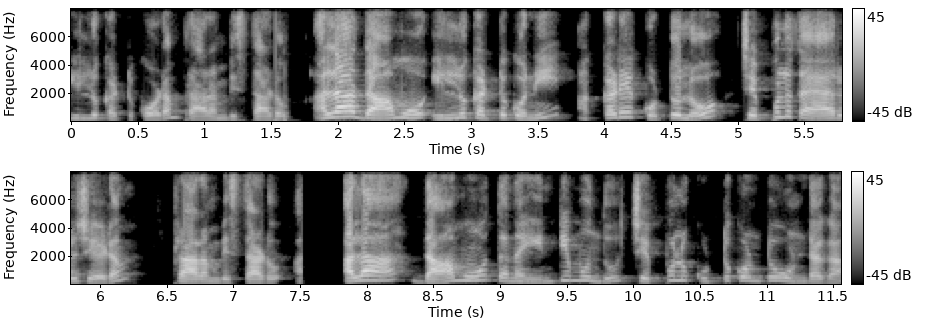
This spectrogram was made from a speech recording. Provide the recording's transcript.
ఇల్లు కట్టుకోవడం ప్రారంభిస్తాడు. అలా దాము ఇల్లు కట్టుకొని అక్కడే కొట్టులో చెప్పులు తయారు చేయడం ప్రారంభిస్తాడు. అలా దాము తన ఇంటి ముందు చెప్పులు కుట్టుకుంటూ ఉండగా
